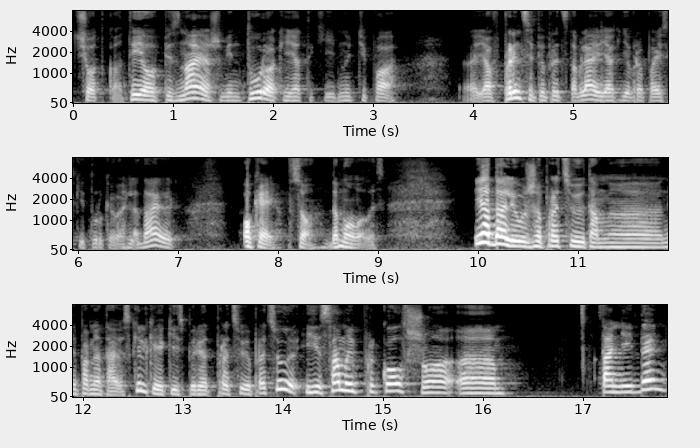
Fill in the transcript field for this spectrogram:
чітко. Ти його впізнаєш, він турок, і я такий, ну, типа, е, я в принципі представляю, як європейські турки виглядають. Окей, все, домовились. Я далі вже працюю там, е, не пам'ятаю скільки, якийсь період працюю, працюю. І самий прикол, що е, останній день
